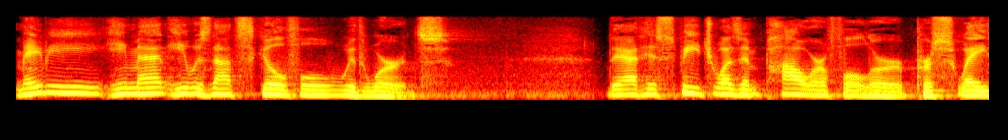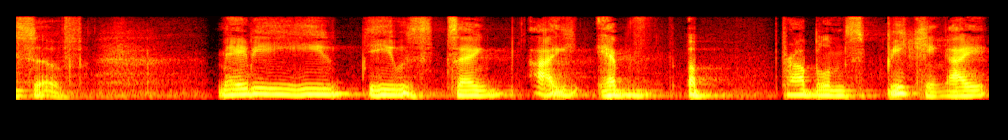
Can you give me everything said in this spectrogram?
Maybe he meant he was not skillful with words that his speech wasn't powerful or persuasive. Maybe he, he was saying, I have a problem speaking, I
